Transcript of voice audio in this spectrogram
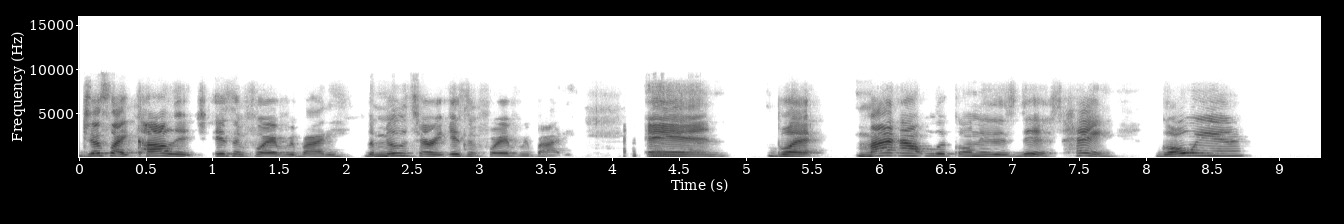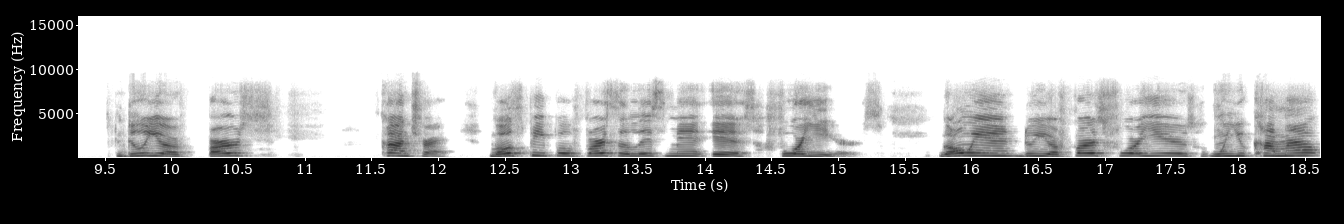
Just like college isn't for everybody, the military isn't for everybody. And, but my outlook on it is this hey, go in, do your first contract. Most people, first enlistment is four years. Go in, do your first four years. When you come out,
